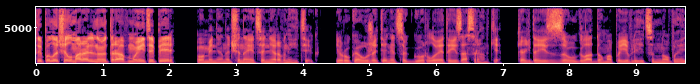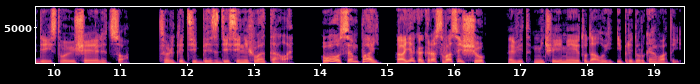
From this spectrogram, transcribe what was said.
Ты получил моральную травму и теперь...» У меня начинается нервный тик, и рука уже тянется к горлу этой засранки, когда из-за угла дома появляется новое действующее лицо. Только тебе здесь и не хватало. «О, сэмпай, а я как раз вас ищу!» Вид Мича имеет удалой и придурковатый.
